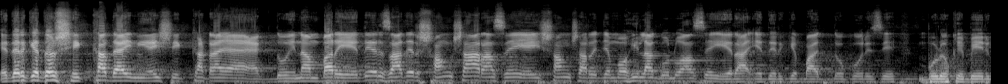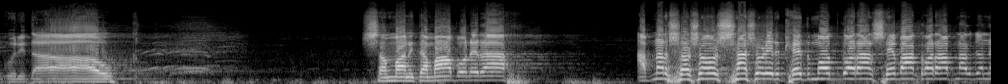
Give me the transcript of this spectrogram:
এদেরকে তো শিক্ষা দেয়নি, এই শিক্ষাটা এক, দুই নাম্বারে। এদের যাদের সংসার আছে, এই সংসারে যে মহিলাগুলো আছে, এরা এদেরকে বাধ্য করেছে, বুড়োকে বের করে দাও। সম্মানিতা মা বোনেরা আপনার শ্বশুর শাশুড়ির খেদমত করা, সেবা করা আপনার জন্য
